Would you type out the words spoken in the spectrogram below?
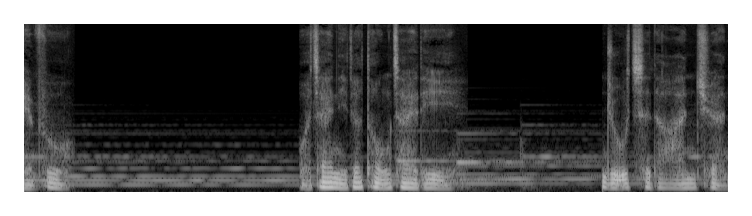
天父，我在你的同在里如此的安全，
